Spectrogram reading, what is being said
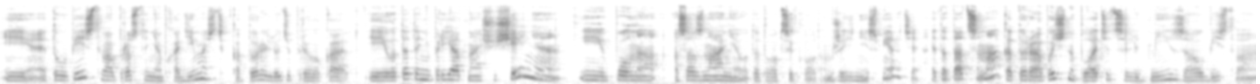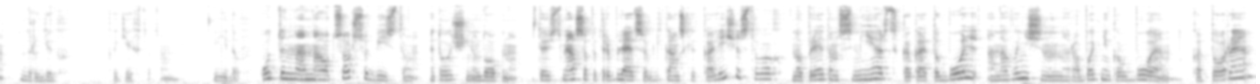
И это убийство просто необходимость, к которой люди привыкают. И вот это неприятное ощущение и полное осознание вот этого цикла там, жизни и смерти, это та цена, которая обычно платится людьми за убийство других каких-то там видов. Отданное на аутсорс убийство – это очень удобно. То есть мясо потребляется в гигантских количествах, но при этом смерть, какая-то боль, она вынесена на работников Боен, которые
